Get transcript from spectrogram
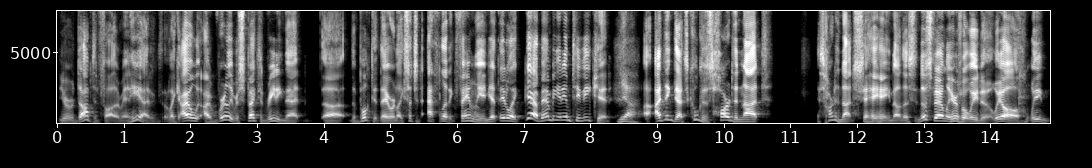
your adopted father, man, he had like I I really respected reading that uh the book that they were like such an athletic family, and yet they were like, yeah, man, be an MTV kid. Yeah. I- think that's cool because it's hard to not it's hard to not say, hey, no, this in this family, here's what we do. We all we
